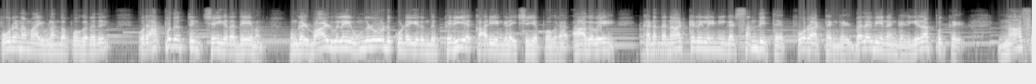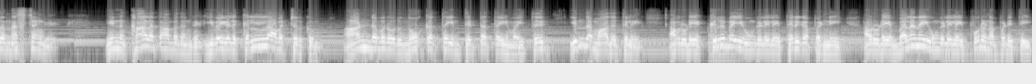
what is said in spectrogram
பூரணமாய் விளங்க போகிறது. ஒரு அற்புதத்தில் செய்கிற தேவன் உங்கள் வாழ்விலே உங்களோடு கூட இருந்து பெரிய காரியங்களை செய்ய போகிறார். ஆகவே கடந்த நாட்களிலே நீங்கள் சந்தித்த போராட்டங்கள் பலவீனங்கள் இழப்புகள் நாச நஷ்டங்கள் இன்னும் காலதாமதங்கள் இவைகளுக்கு எல்லாவற்றிற்கும் ஆண்டவர் ஒரு நோக்கத்தையும் திட்டத்தையும் வைத்து இந்த மாதத்திலே அவருடைய கிருபையை உங்களிலே பெருக பண்ணி அவருடைய பலனை உங்களிலே பூரணப்படுத்தி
